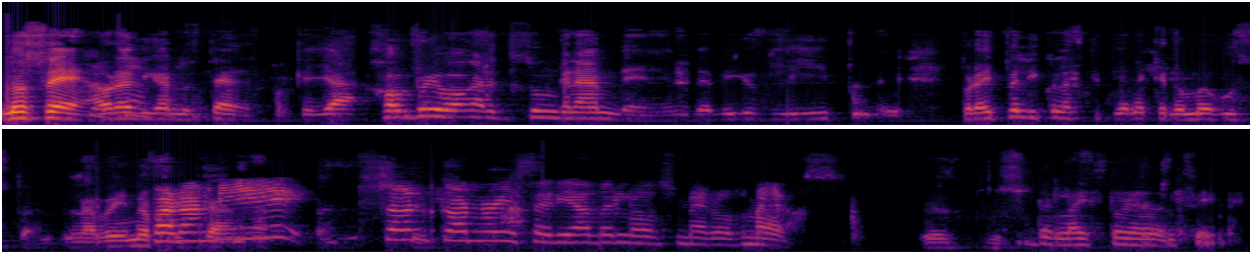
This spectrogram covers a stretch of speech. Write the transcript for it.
No sé, ahora digan ustedes, porque ya Humphrey Bogart es un grande, el de Big Sleep, pero hay películas que tiene que no me gustan. La Reina Para mí, Sean Connery sería de los meros meros pues, de la historia del cine.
